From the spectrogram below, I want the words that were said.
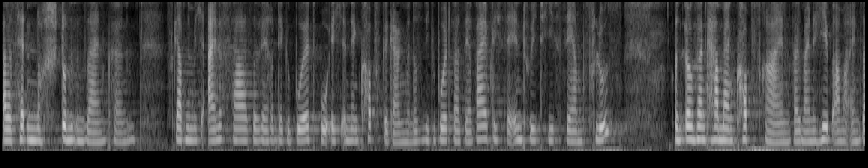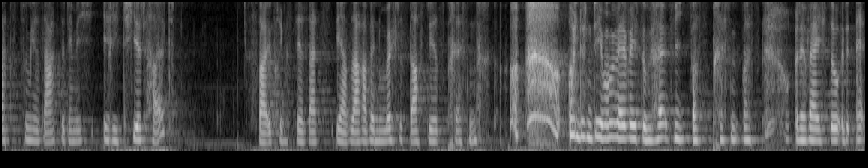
Aber es hätten noch Stunden sein können. Es gab nämlich eine Phase während der Geburt, wo ich in den Kopf gegangen bin. Also die Geburt war sehr weiblich, sehr intuitiv, sehr im Fluss. Und irgendwann kam mein Kopf rein, weil meine Hebamme einen Satz zu mir sagte, der mich irritiert hat. Es war übrigens der Satz, ja, Sarah, wenn du möchtest, darfst du jetzt pressen. Und in dem Moment war ich so, wie, was, pressen, was? Da war ich so, äh,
